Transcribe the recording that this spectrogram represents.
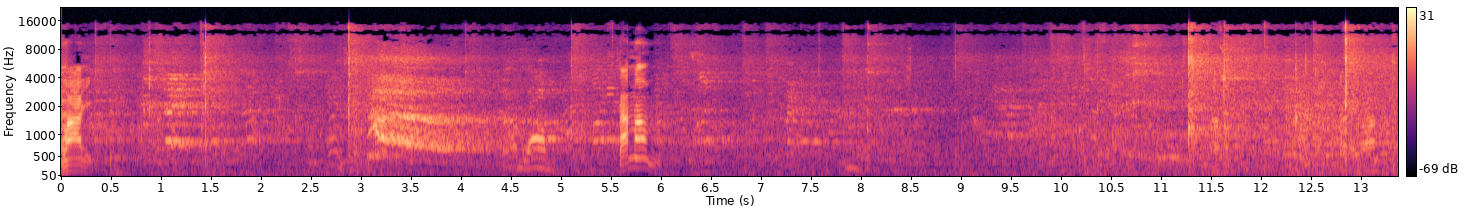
ngoài 85 85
